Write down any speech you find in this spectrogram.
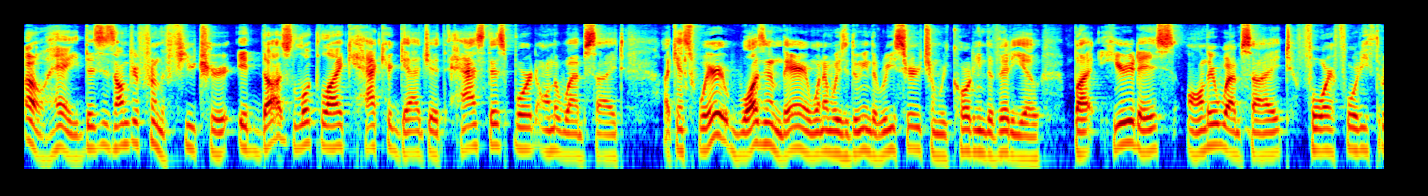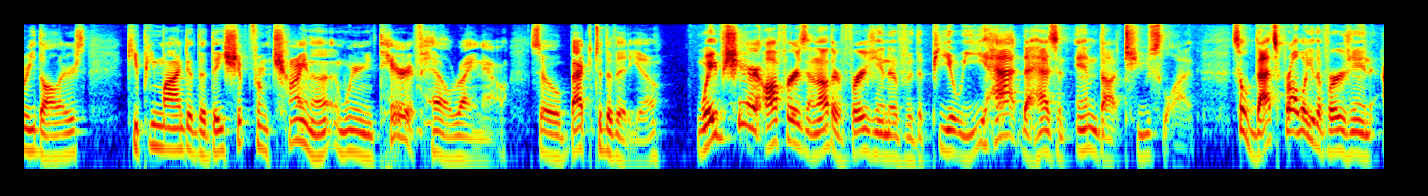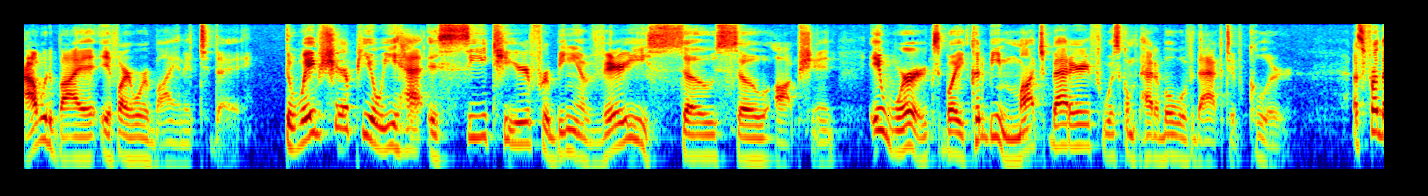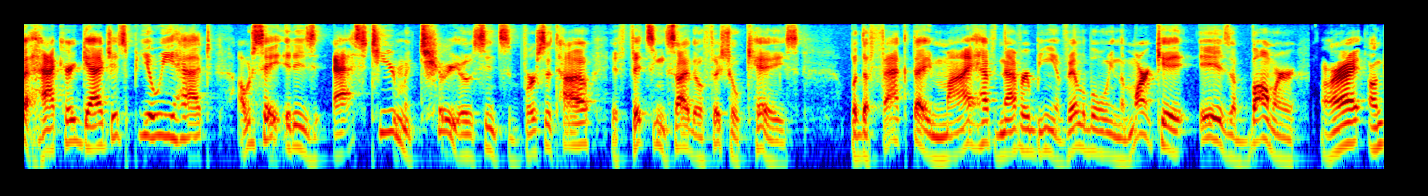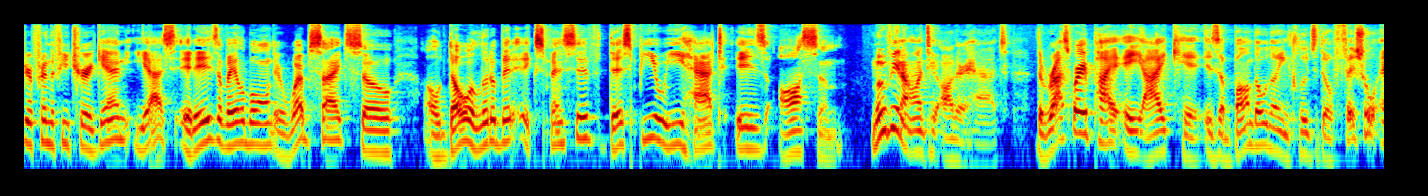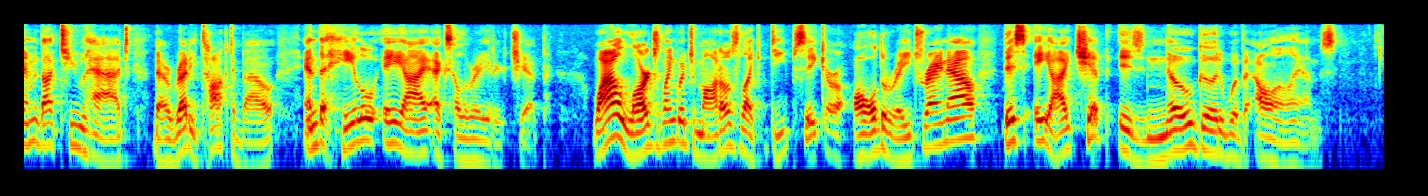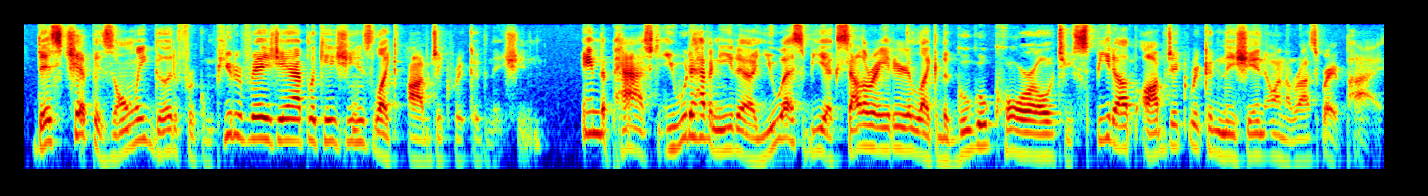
Oh, hey, this is Andre from the future. It does look like HackerGadget has this board on the website. I can swear it wasn't there when I was doing the research and recording the video, but here it is on their website for $43. Keep in mind that they ship from China and we're in tariff hell right now. So back to the video. Waveshare offers another version of the PoE hat that has an M.2 slot. So that's probably the version I would buy it if I were buying it today. The Waveshare PoE hat is C tier for being a very so-so option. It works, but it could be much better if it was compatible with the active cooler. As for the HackerGadgets PoE hat, I would say it is S tier material since versatile, it fits inside the official case, but the fact that it might have never been available in the market is a bummer. Alright, Andre from the future again, yes, it is available on their website, so Although a little bit expensive, this PoE hat is awesome. Moving on to other hats. The Raspberry Pi AI kit is a bundle that includes the official M.2 hat that I already talked about and the Hailo AI accelerator chip. While large language models like DeepSeek are all the rage right now, this AI chip is no good with LLMs. This chip is only good for computer vision applications like object recognition. In the past, you would have needed a USB accelerator like the Google Coral to speed up object recognition on a Raspberry Pi.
